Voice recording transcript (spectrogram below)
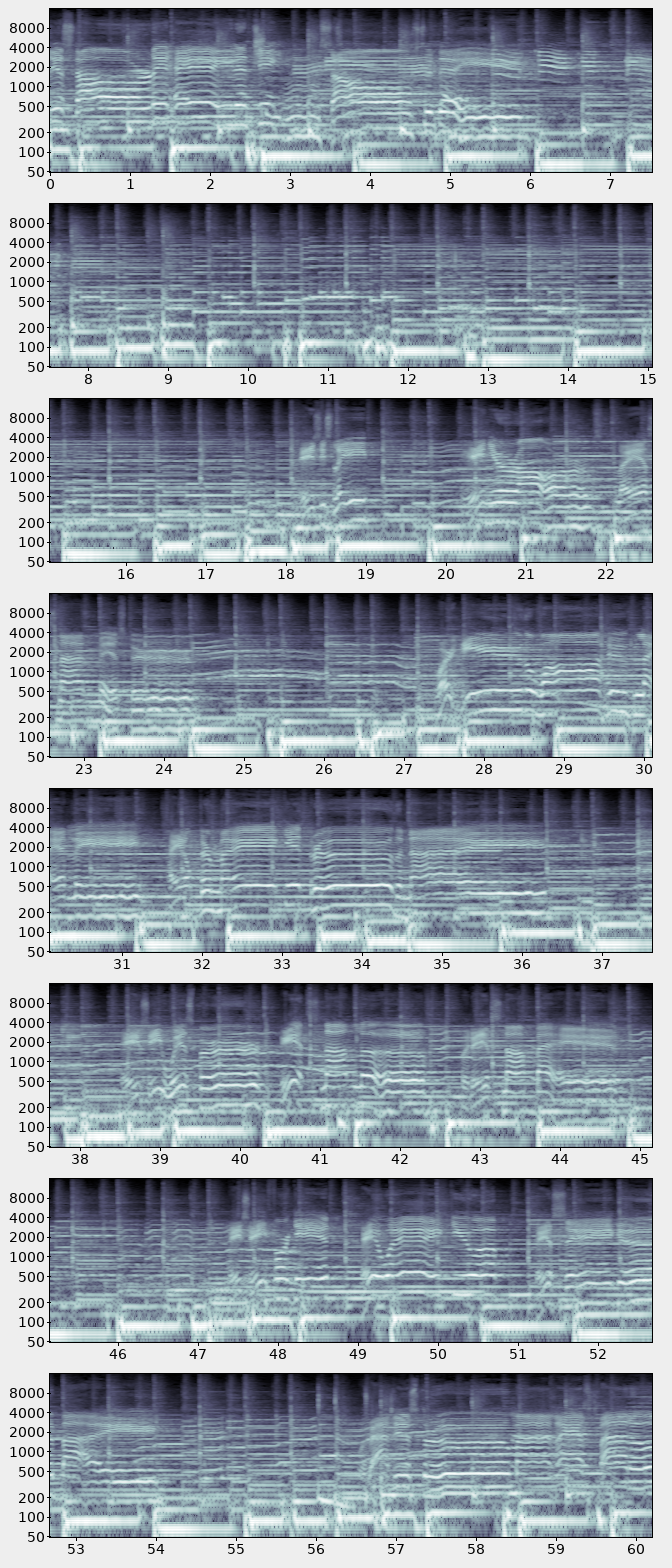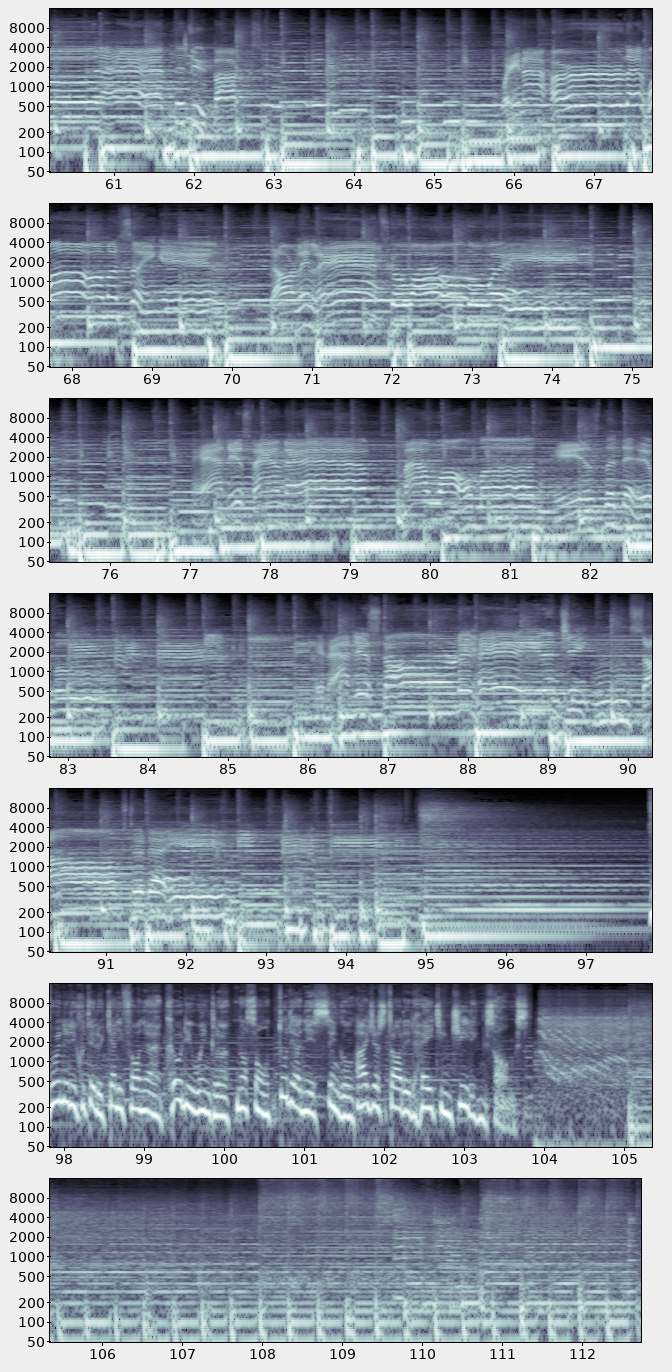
Just started hating cheating songs today. Forget to wake you up to say goodbye? Well, I just threw Vous venez d'écouter le Californien Cody Winkler dans son tout dernier single I Just Started Hating Cheating Songs.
